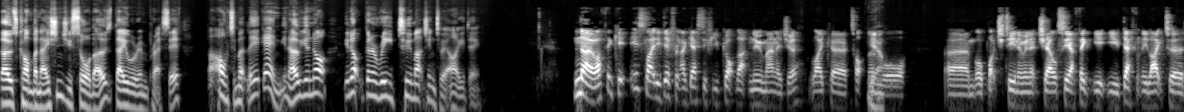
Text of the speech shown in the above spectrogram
those combinations, you saw those, they were impressive. But ultimately, again, you know, you're not you're not going to read too much into it, are you, Dean? No, I think it is slightly different. I guess if you've got that new manager like uh, Tottenham Yeah. or um, or Pochettino in at Chelsea, I think you, you definitely like to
